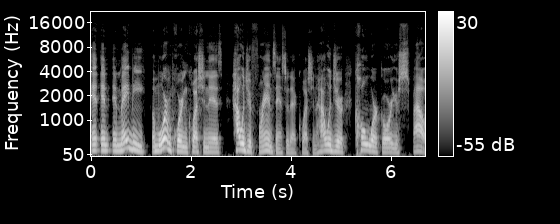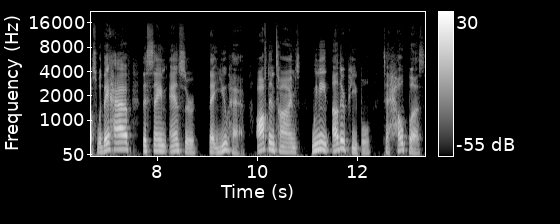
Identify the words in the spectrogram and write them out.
And, and, and maybe a more important question is how would your friends answer that question? How would your coworker or your spouse, would they have the same answer that you have? Oftentimes, we need other people to help us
